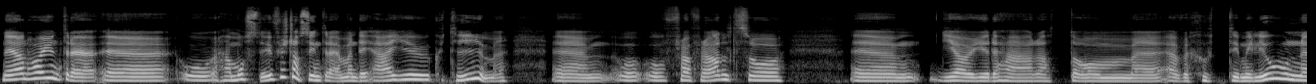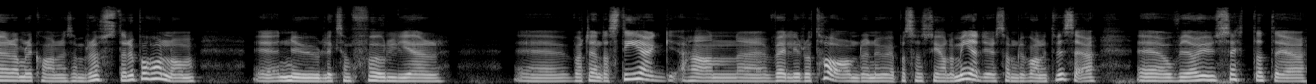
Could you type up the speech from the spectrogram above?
Nej, han har ju inte det. Eh, och han måste ju förstås inte det, men det är ju kutym. Och, och framförallt så gör ju det här att de över 70 miljoner amerikaner som röstade på honom nu liksom följer eh, vartenda steg han eh, väljer att ta, om det nu är på sociala medier som det vanligtvis är. Eh, och vi har ju sett att det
